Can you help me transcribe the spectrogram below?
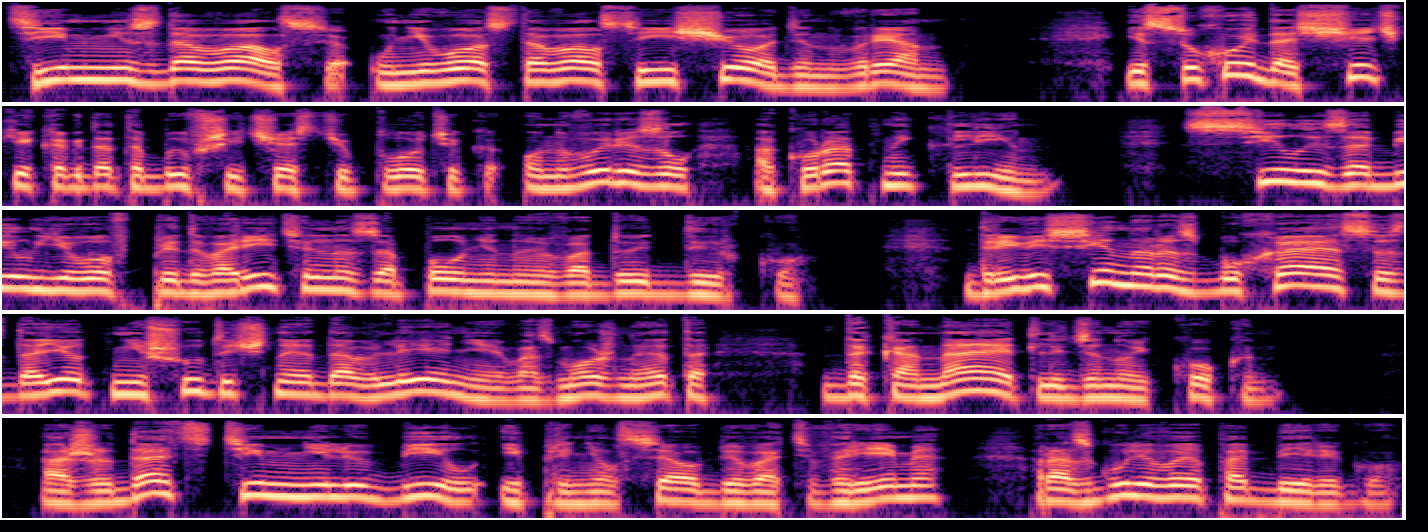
Тим не сдавался, у него оставался еще один вариант. Из сухой дощечки, когда-то бывшей частью плотика, он вырезал аккуратный клин, с силой забил его в предварительно заполненную водой дырку. Древесина, разбухая, создает нешуточное давление, возможно, это доконает ледяной кокон. Ожидать Тим не любил и принялся убивать время, разгуливая по берегу.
